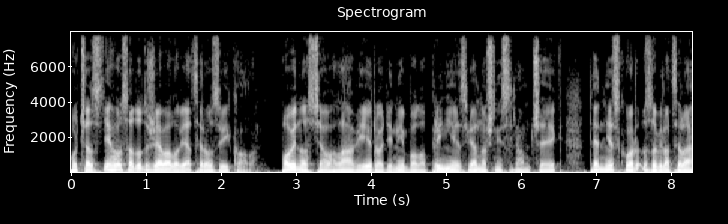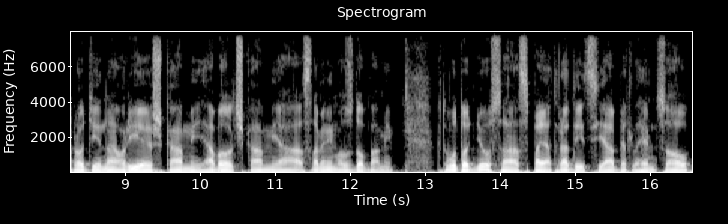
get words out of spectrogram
Počas neho sa dodržiavalo viacero zvykov. Povinnosťou hlavy rodiny bolo priniesť vianočný stromček, ten neskôr zdobila celá rodina orieškami, jablčkami a slavenými ozdobami. K tomuto dňu sa spája tradícia betlehemcov,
